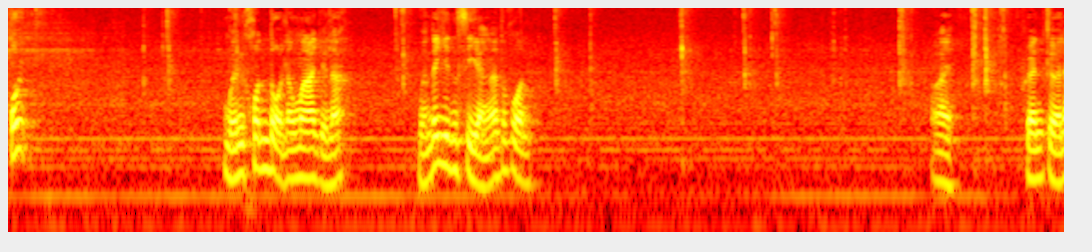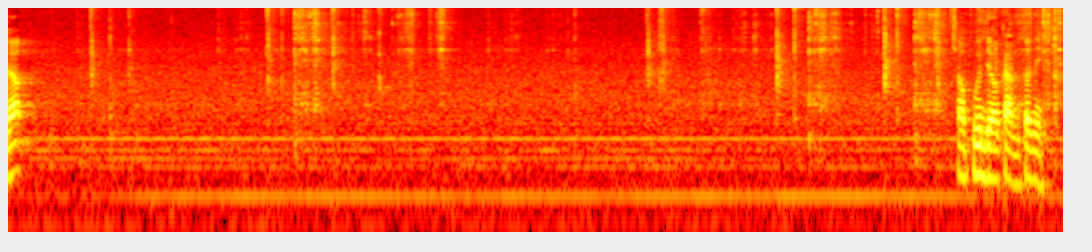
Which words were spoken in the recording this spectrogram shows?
โอ้ย เหมือนคนโดดลงมาอยู่นะ เหมือนได้ยินเสียงนะทุกคนโอ้ยเพื่อนเกิดแล้ว เอาปืนเดียวกันตัวนี้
